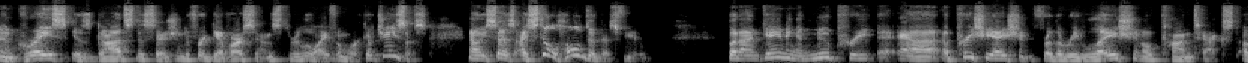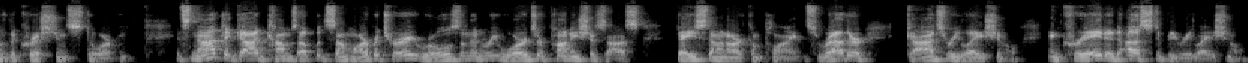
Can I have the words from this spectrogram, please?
and grace is God's decision to forgive our sins through the life and work of Jesus. Now, he says, I still hold to this view, but I'm gaining a new pre, uh, appreciation for the relational context of the Christian story. It's not that God comes up with some arbitrary rules and then rewards or punishes us based on our compliance. Rather, God's relational and created us to be relational.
